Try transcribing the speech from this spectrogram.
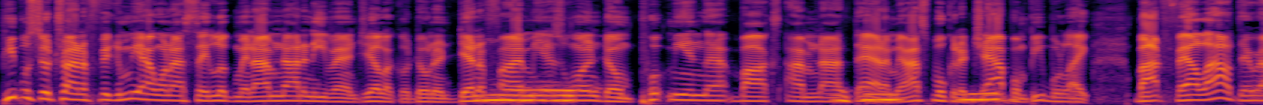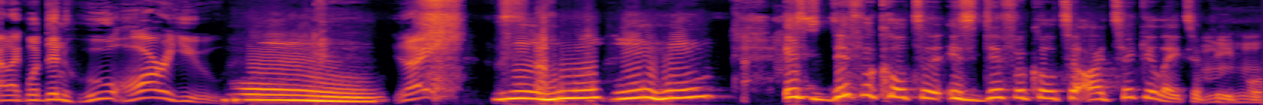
people still trying to figure me out when I say, look, man, I'm not an evangelical. Don't identify me as one. Don't put me in that box. I'm not that. I mean, I spoke at a chapel and people like about fell out. They were like, well, then who are you? Right? Mhm, mhm. It's difficult to it's difficult to articulate to people.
